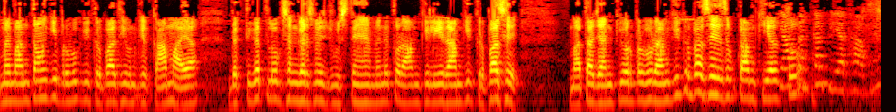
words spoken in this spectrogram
मैं मानता हूँ कि प्रभु की कृपा थी उनके काम आया। व्यक्तिगत लोग संघर्ष में जूझते हैं। मैंने तो राम के लिए राम की कृपा से माता जानकी और प्रभु राम की कृपा से ये सब काम किया तो संकल्प लिया था आपने?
